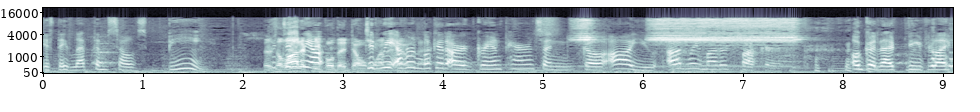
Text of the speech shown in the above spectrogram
if they let themselves be. There's But a lot of people that don't. Did we ever that. look at our grandparents and go, "Oh, you ugly motherfucker"? oh, good. I'd be like,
